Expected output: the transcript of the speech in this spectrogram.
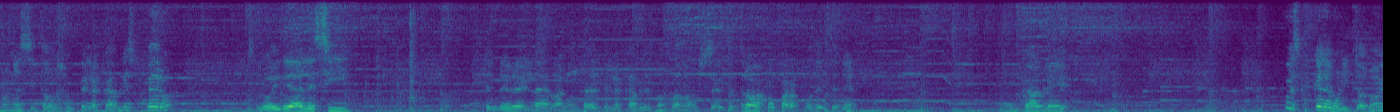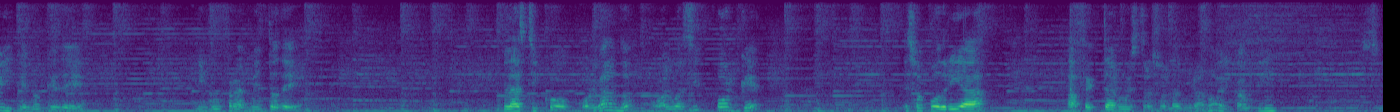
No necesitamos un pelacables, pero lo ideal es si tener la herramienta de pelacables, ¿no? Cuando vamos a hacer este trabajo para poder tener un cable pues que quede bonito, ¿no? Y que no quede ningún fragmento de plástico colgando o algo así porque eso podría afectar nuestra soldadura, ¿no? El cautín si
